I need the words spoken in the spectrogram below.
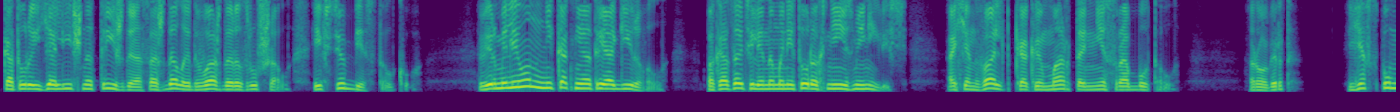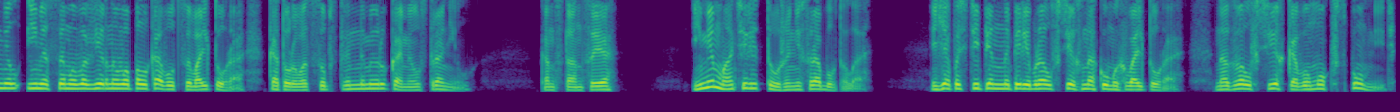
который я лично трижды осаждал и дважды разрушал, и все без толку. Вермиллион никак не отреагировал. Показатели на мониторах не изменились. А Хенвальд, как и Марта, не сработал. Роберт. Я вспомнил имя самого верного полководца Вальтора, которого собственными руками устранил. Констанция. Имя матери тоже не сработало. Я постепенно перебрал всех знакомых Вальтора назвал всех, кого мог вспомнить,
